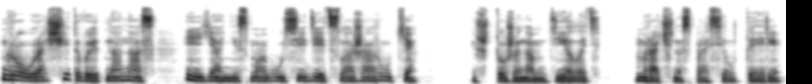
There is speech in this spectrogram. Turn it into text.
Гроу рассчитывает на нас, и я не смогу сидеть, сложа руки. «И что же нам делать?» — мрачно спросил Терри.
